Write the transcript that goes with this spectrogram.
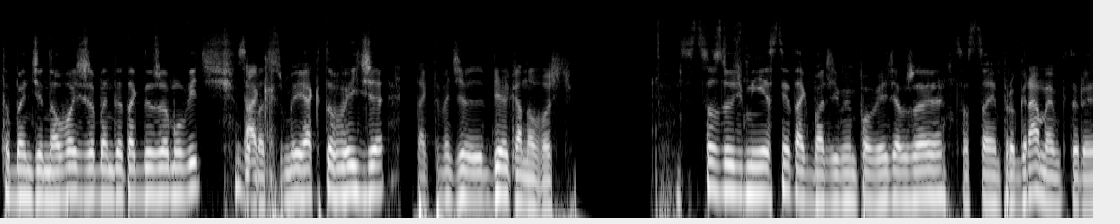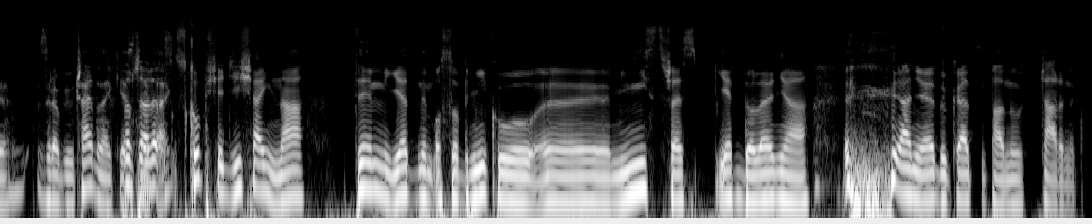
To będzie nowość, że będę tak dużo mówić. Zobaczmy, jak to wyjdzie. Tak, to będzie wielka nowość. Co z ludźmi jest nie tak, bardziej bym powiedział, że co z całym programem, który zrobił Czarnek jest nie ale tak. skup się dzisiaj na tym jednym osobniku, yy, ministrze spierdolenia, a nie edukacji, panu Czarnku.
